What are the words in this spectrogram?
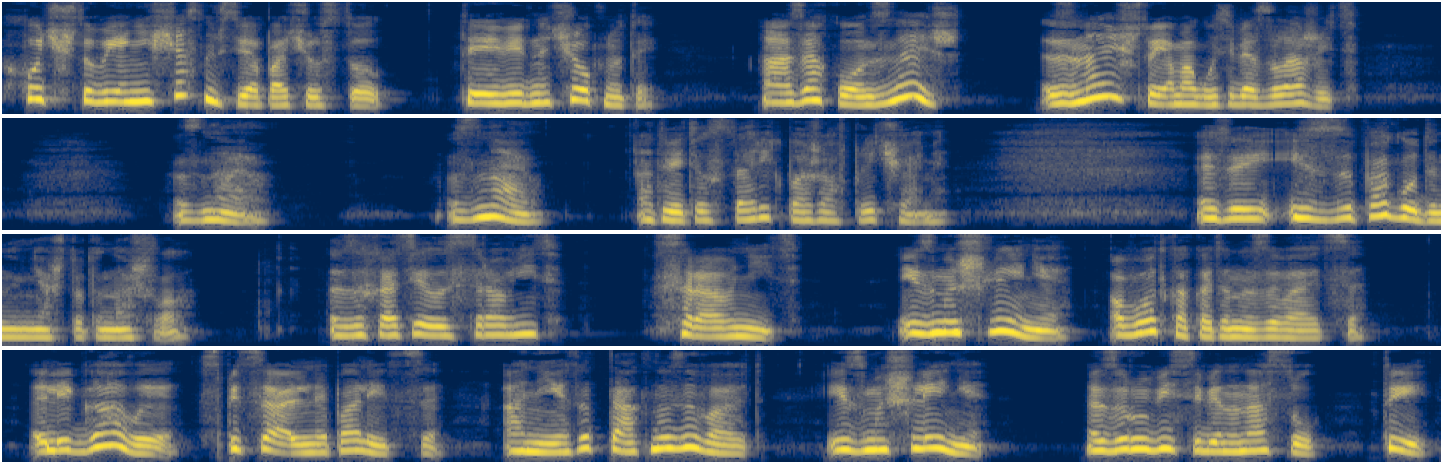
Хочешь, чтобы я несчастным себя почувствовал? Ты, видно, чокнутый. А закон знаешь? Знаешь, что я могу тебя заложить? Знаю. Знаю, ответил старик, пожав плечами. Это из-за погоды на меня что-то нашло. Захотелось сравнить? Сравнить. Измышление, вот как это называется. Легавые, специальная полиция, они это так называют. Измышление. Заруби себе на носу. Ты,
